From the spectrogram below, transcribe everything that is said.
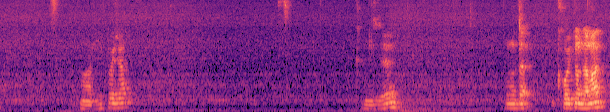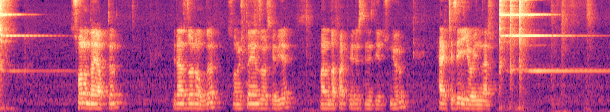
Maviyi koyacağım. Kırmızı. Bunu da koyduğum zaman sonunda yaptım. Biraz zor oldu. Sonuçta en zor seviye. Bana da hak verirsiniz diye düşünüyorum. Herkese iyi oyunlar.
